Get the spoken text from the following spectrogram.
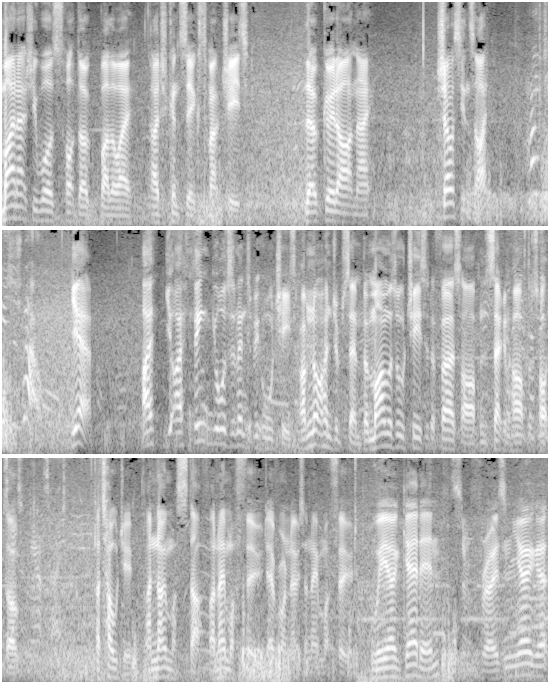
Mine actually was hot dog, by the way. I just couldn't see it because of cheese. They're good, aren't they? Show us the inside. Mine cheese as well. Yeah. I, I think yours is meant to be all cheese. I'm not 100%, but mine was all cheese at the first half and the second half was hot dog. From the outside. I told you, I know my stuff. I know my food. Everyone knows I know my food. We are getting some frozen yogurt.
